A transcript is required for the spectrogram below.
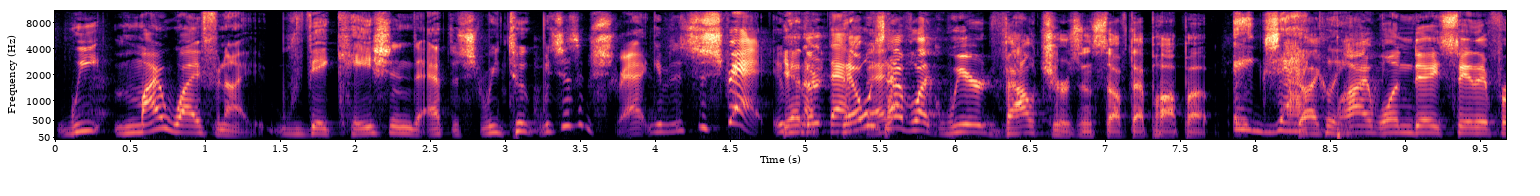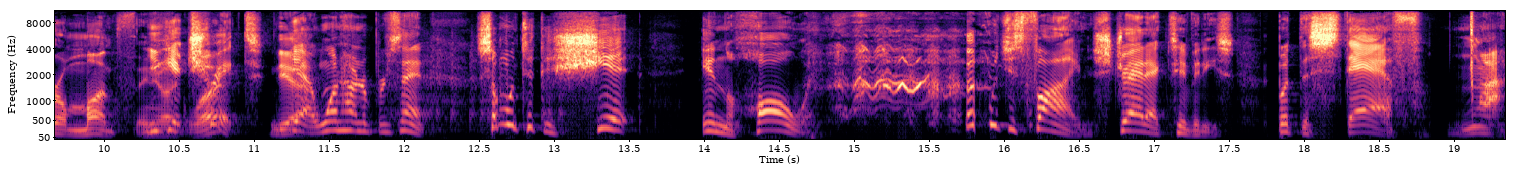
We, my wife and I, vacationed at the. We took, it's just a Strat. It's a Strat. It Yeah, they're- they always bad. have like weird vouchers and stuff that pop up. They're Exactly. Like buy one day, stay there for a month. and you get like, tricked. Yeah. one hundred percent. Someone took a shit in the hallway, which is fine. Strat activities, but the staff, mwah,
